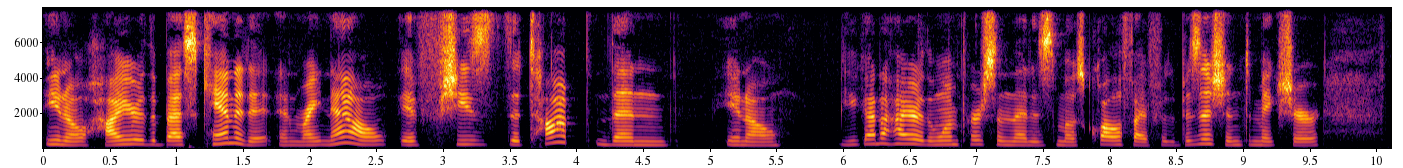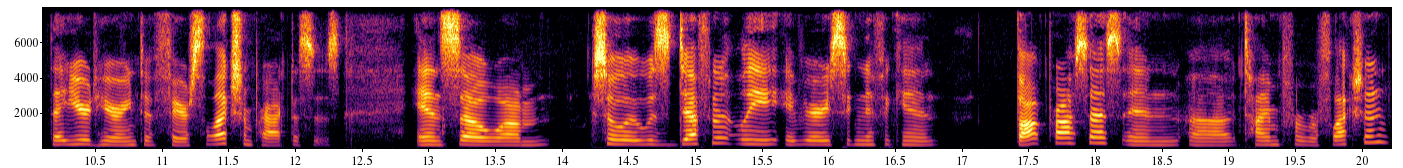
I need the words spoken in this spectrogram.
you know hire the best candidate. And right now if she's the top then you know you got to hire the one person that is most qualified for the position to make sure that you're adhering to fair selection practices. And so um, so it was definitely a very significant thought process and uh, time for reflection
